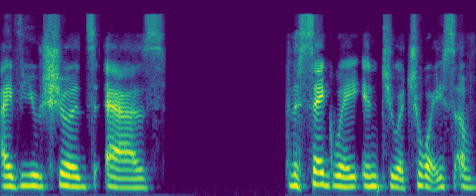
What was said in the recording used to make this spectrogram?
I view shoulds as the segue into a choice of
